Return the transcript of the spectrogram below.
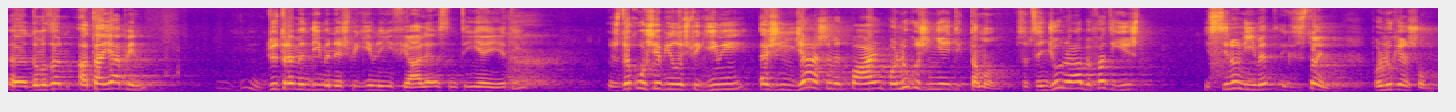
Ë domethënë ata japin dy tre mendime në shpjegimin e një fjale ose në të një ajeti, çdokush jep një lloj shpjegimi, është i ngjashëm me të parin, por nuk është i njëjti tamam, sepse në gjuhën arabe faktikisht sinonimet ekzistojnë, por nuk janë shumë.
